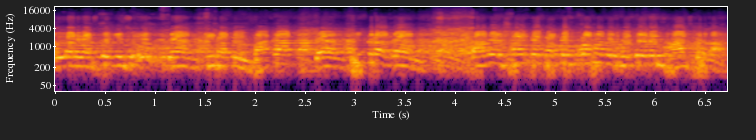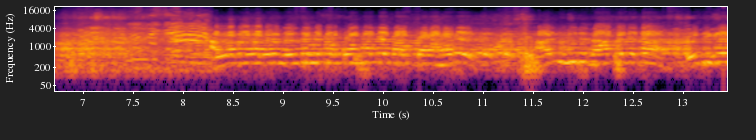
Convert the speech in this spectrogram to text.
আল্লাহর বাস্তে কিছু দেন, কীভাবে বাকাত দেন চিত্রা দেন, তাদের সর্বপ্রথম কপালের মধ্যে এবং ভাত ফেলা। আল্লাহ তাআলা বলেন এই জন্য হবে। না ফেলে যায়, এদিকে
